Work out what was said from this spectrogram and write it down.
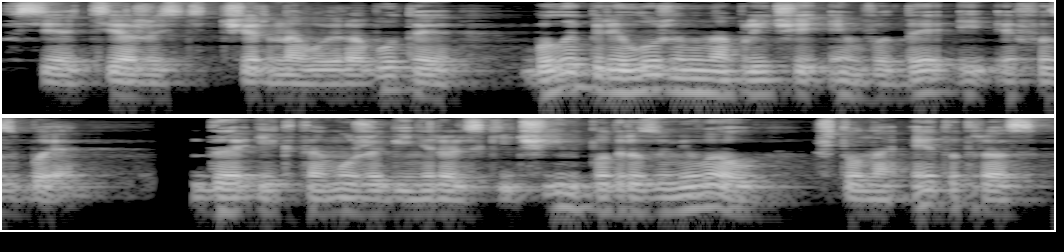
Вся тяжесть черновой работы была переложена на плечи МВД и ФСБ. Да и к тому же генеральский чин подразумевал, что на этот раз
